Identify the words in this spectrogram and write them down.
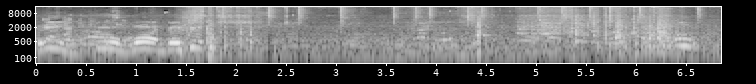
Three, two, one, go shoot. Prominence.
